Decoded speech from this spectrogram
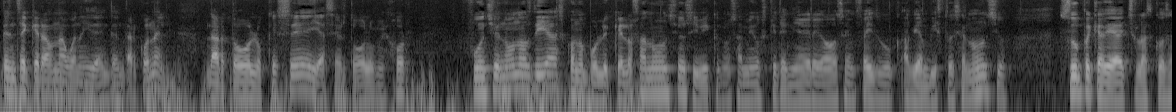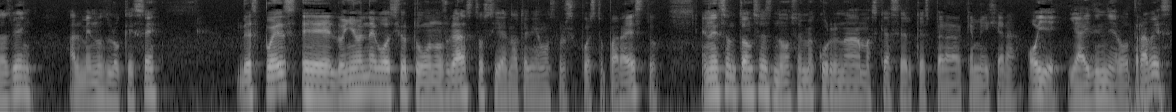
pensé que era una buena idea intentar con él, dar todo lo que sé y hacer todo lo mejor. Funcionó unos días cuando publiqué los anuncios y vi que unos amigos que tenía agregados en Facebook habían visto ese anuncio. Supe que había hecho las cosas bien, al menos lo que sé. Después, eh, el dueño del negocio tuvo unos gastos y ya no teníamos presupuesto para esto. En ese entonces no se me ocurrió nada más que hacer que esperar a que me dijera, oye, ya hay dinero otra vez.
